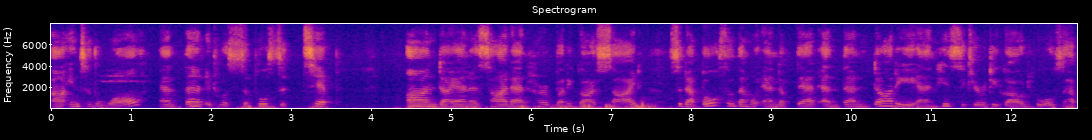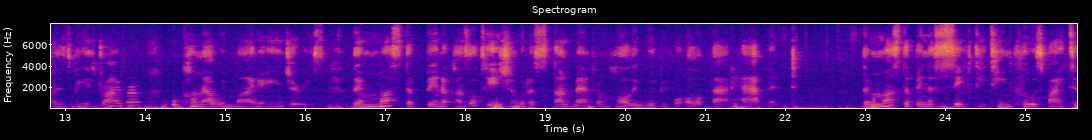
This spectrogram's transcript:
uh, into the wall, and then it was supposed to tip on Diana's side and her bodyguard's side, so that both of them would end up dead, and then Dodi and his security guard, who also happens to be his driver, will come out with minor injuries. There must have been a consultation with a stuntman from Hollywood before all of that happened. There must have been a safety team close by to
